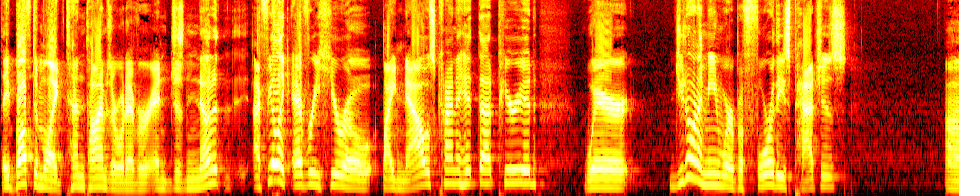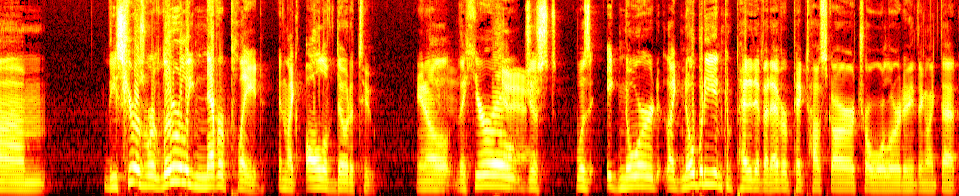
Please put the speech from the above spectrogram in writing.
they buffed him like 10 times or whatever and just none of I feel like every hero by now's kind of hit that period where do you know what I mean where before these patches um these heroes were literally never played in like all of Dota 2. You know, mm-hmm. the hero Yeah. just was ignored. Like nobody in competitive had ever picked Huskar or Troll Warlord or anything like that.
